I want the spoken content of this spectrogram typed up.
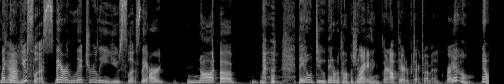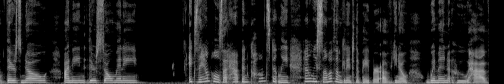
Like yeah. they're useless. They are literally useless. They are not a. they don't do. They don't accomplish right. anything. They're not there to protect women. Right. No, no. There's no. I mean, there's so many examples that happen constantly, and only some of them get into the paper of you know women who have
